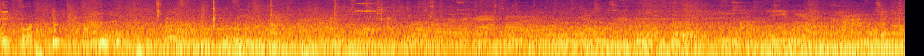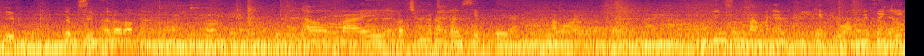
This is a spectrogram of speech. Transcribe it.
ตรีทฟู้ดอิ่มอิ่มเต็มสิบให้ระดับไหน เอาไปรสชาติเอาไปสิบเลยนะอร่อย ยิ่งส้มตำอันเนี้ยเผ็ดรวมไม่เคยกิน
